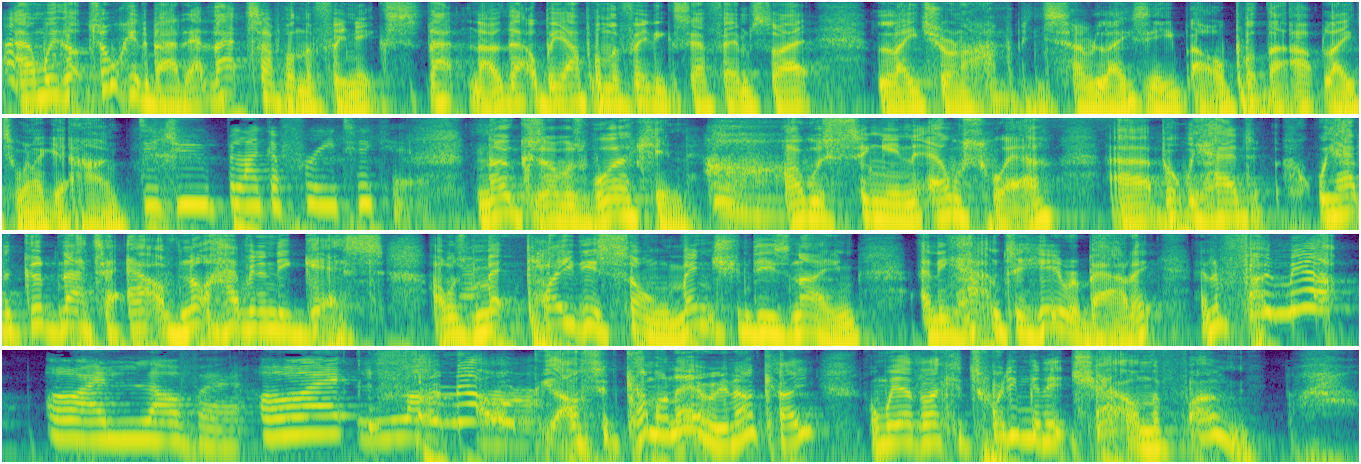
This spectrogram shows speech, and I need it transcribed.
and we got talking about it. That's up on the Phoenix. That no, that'll be up on the Phoenix FM site later on. I've been so lazy, but I'll put that up later when I get home. Did you blag a free ticket? No, because I was working. I was singing elsewhere, uh, but we had we had a good natter out of not having any guests. I was met, played his song, mentioned his name, and he happened to hear about it and then phoned me up. I love it. I love me up. that. I said, "Come on, Erin, okay." And we had like a twenty-minute chat on the phone. Wow.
